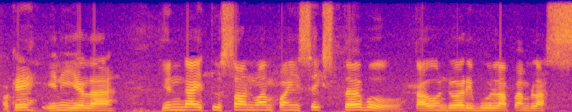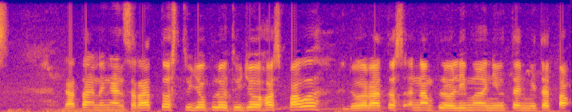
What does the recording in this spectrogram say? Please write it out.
Okey, ini ialah Hyundai Tucson 1.6 Turbo tahun 2018. Datang dengan 177 horsepower, 265 Newton meter torque.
